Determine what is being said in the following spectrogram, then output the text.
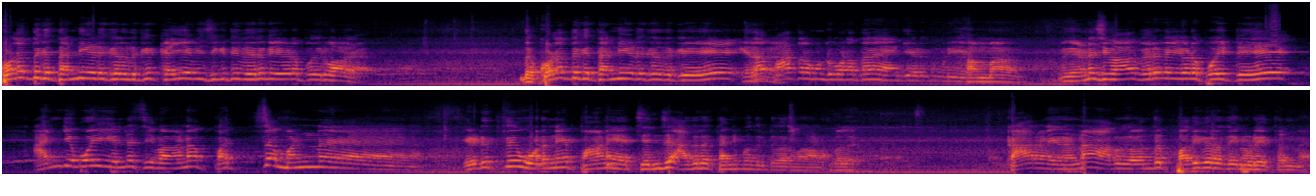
குளத்துக்கு தண்ணி எடுக்கிறதுக்கு கையை வீசிக்கிட்டு வெறும் கையோட போயிடுவாங்க இந்த குளத்துக்கு தண்ணி எடுக்கிறதுக்கு ஏதாவது பாத்திரம் கொண்டு போனா தானே அங்கே எடுக்க முடியும். ஆமா. என்ன செய்வாங்க வெறும் கையோட போயிட்டு அங்கே போய் என்ன செய்வாங்கன்னா பச்சை மண்ணை எடுத்து உடனே பானையை செஞ்சு அதில் தண்ணி வந்துக்கிட்டு வருவாங்க. காரணம் என்னன்னா அவங்க வந்து பதிவிரதையினுடைய தன்மை.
